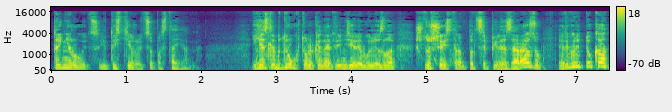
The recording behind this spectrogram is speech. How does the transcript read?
тренируются и тестируются постоянно. И если вдруг только на этой неделе вылезло, что шестеро подцепили заразу, это говорит только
